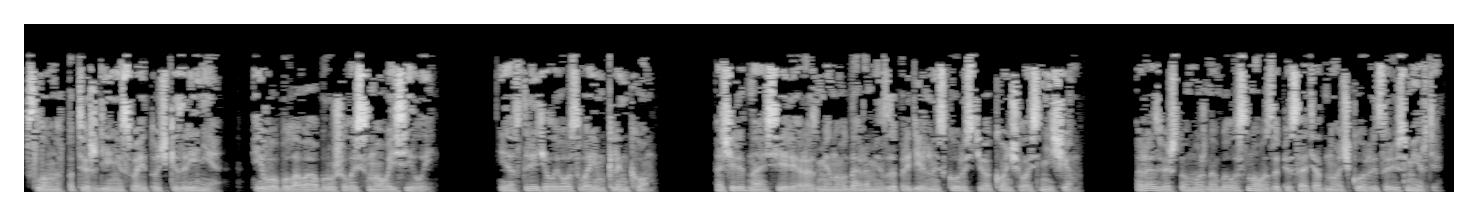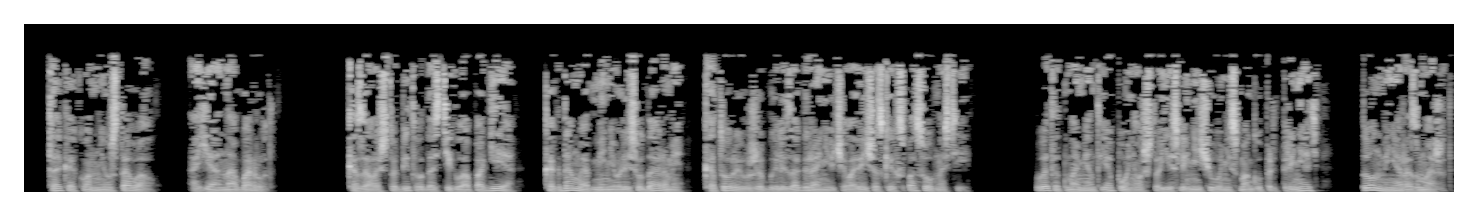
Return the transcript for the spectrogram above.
Словно в подтверждение своей точки зрения, его булава обрушилась с новой силой. Я встретил его своим клинком. Очередная серия размена ударами с запредельной скоростью окончилась ничем. Разве что можно было снова записать одно очко рыцарю смерти, так как он не уставал, а я наоборот. Казалось, что битва достигла апогея, когда мы обменивались ударами, которые уже были за гранью человеческих способностей. В этот момент я понял, что если ничего не смогу предпринять, то он меня размажет.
